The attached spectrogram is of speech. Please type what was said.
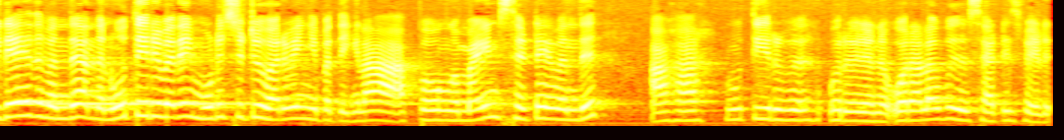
இதே இது வந்து அந்த நூற்றி இருபதையும் முடிச்சுட்டு வருவீங்க பார்த்தீங்களா அப்போ உங்கள் மைண்ட் செட்டே வந்து ஆஹா நூற்றி இருபது ஒரு ஓரளவு சாட்டிஸ்ஃபைடு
